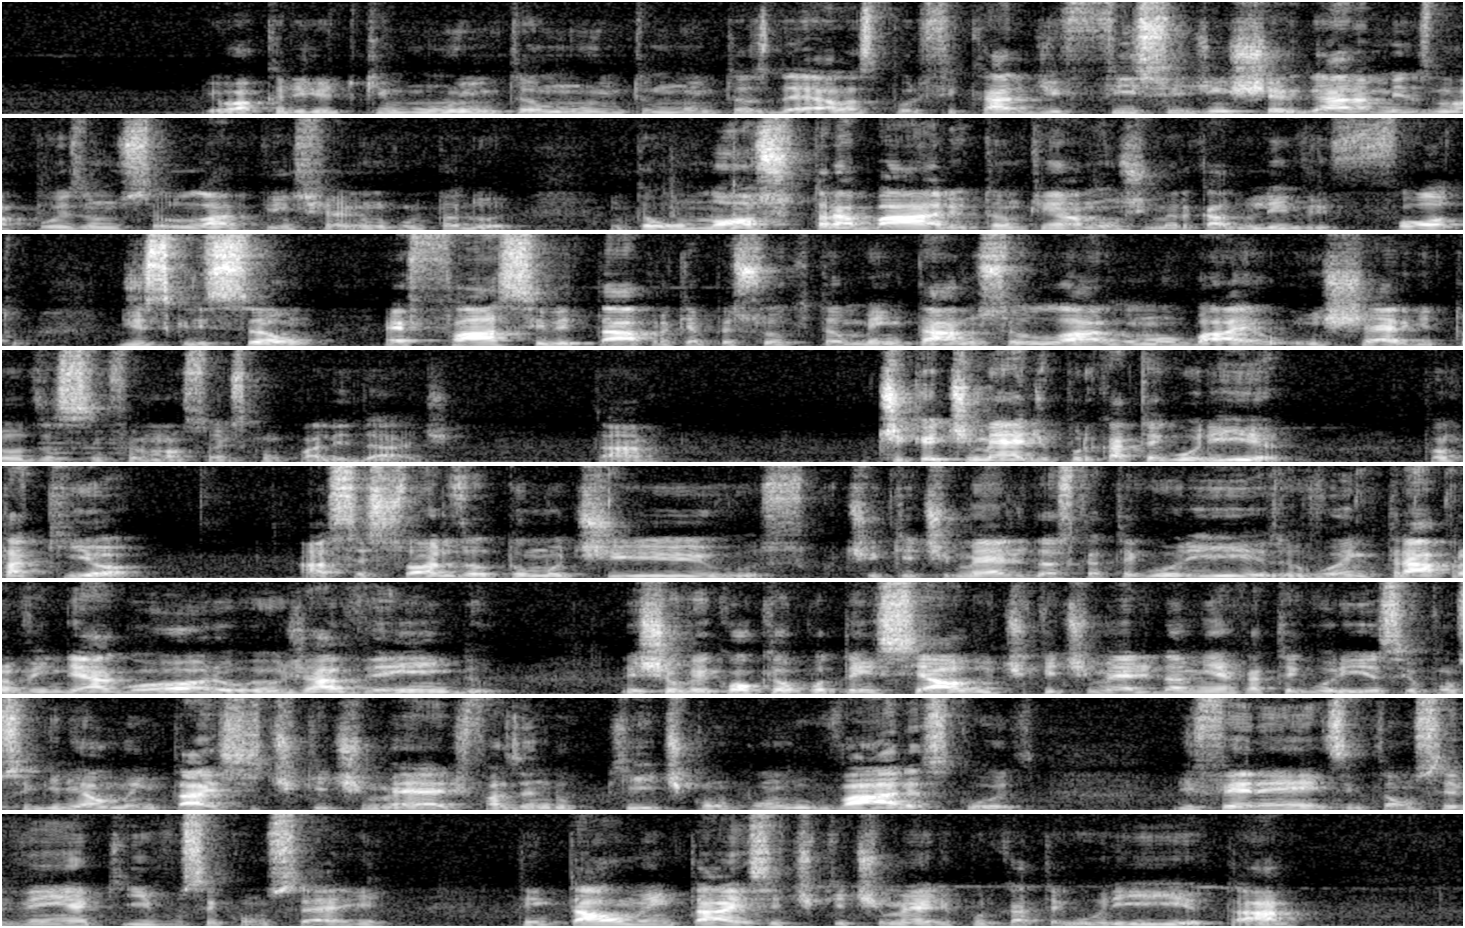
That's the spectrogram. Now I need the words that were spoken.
Eu acredito que muita, muito, muitas delas por ficar difícil de enxergar a mesma coisa no celular que enxerga no computador. Então o nosso trabalho, tanto em anúncio de Mercado Livre, foto, descrição, é facilitar para que a pessoa que também está no celular, no mobile, enxergue todas essas informações com qualidade. Tá? Ticket médio por categoria. Então tá aqui, ó, acessórios automotivos, ticket médio das categorias. Eu vou entrar para vender agora, ou eu já vendo. Deixa eu ver qual que é o potencial do ticket médio da minha categoria, se eu conseguiria aumentar esse ticket médio, fazendo kit, compondo várias coisas diferentes. Então você vem aqui e você consegue tentar aumentar esse ticket médio por categoria, tá?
